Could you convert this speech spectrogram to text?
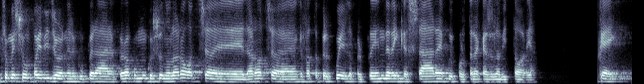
ci ho messo un paio di giorni a recuperare, però comunque sono la roccia e la roccia è anche fatta per quello, per prendere, incassare e poi portare a casa la vittoria. Ok.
